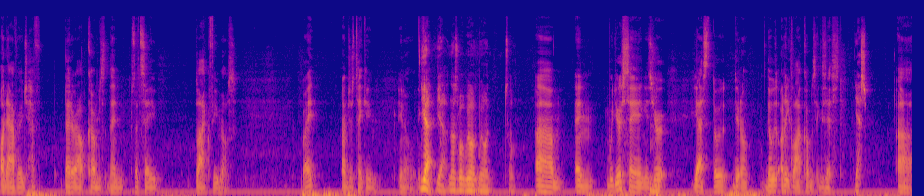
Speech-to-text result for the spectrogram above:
on average have better outcomes than let's say black females. Right i'm just taking you know yeah, yeah. and That's what we want. We want. So um and what you're saying is Mhm. you're yes those you know those unequal outcomes exist yes, uh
